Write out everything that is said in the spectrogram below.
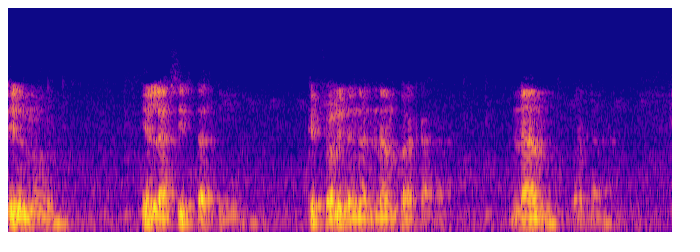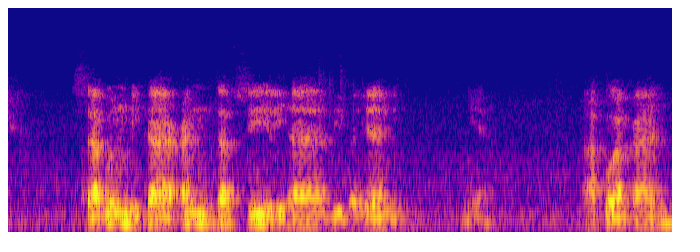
ilmu illa sittati kecuali dengan enam perkara. Enam perkara. Sabun bika an tafsiliha bibayani ya. Aku akan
